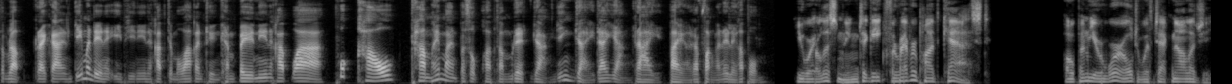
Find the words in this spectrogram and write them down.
สำหรับรายการ Geek Monday ใน EP นี้นะครับจะมาว่ากันถึงแคมเปญนี้นะครับว่าพวกเขาทำให้มันประสบความสำเร็จอย่างยิ่งใหญ่ได้อย่างไร ไปรับฟังกันได้เลยครับผม You are listening to Geek Forever podcast. Open your world with technology.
